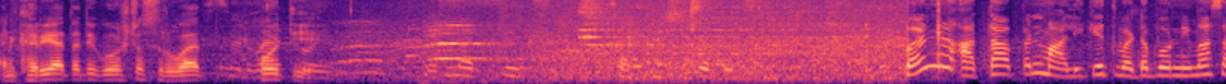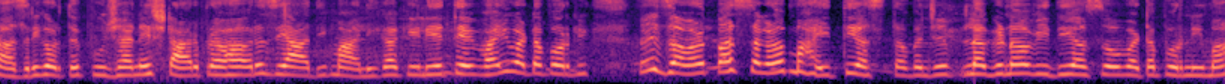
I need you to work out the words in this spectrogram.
आणि खरी आता ती गोष्ट सुरुवात होती पण आता आपण मालिकेत वटपौर्णिमा साजरी करतोय. पूजाने स्टार प्रवाहावरच याआधी मालिका केली आहे. तेव्हाही वटपौर्णिमा म्हणजे जवळपास सगळं माहिती असतं. म्हणजे लग्न विधी असो वटपौर्णिमा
